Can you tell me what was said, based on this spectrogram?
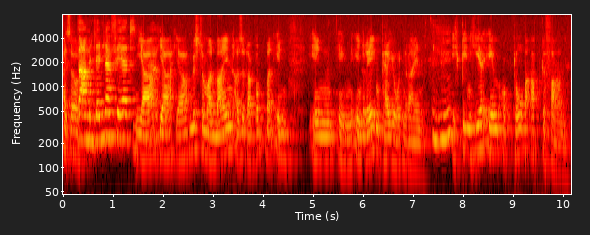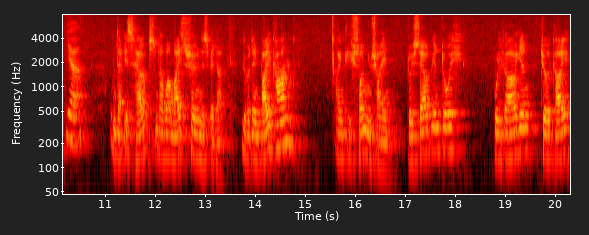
also- warmen Länder fährt. Ja, ja, ja, müsste man meinen. Also da kommt man in, in, in, in Regenperioden rein. Mhm. Ich bin hier im Oktober abgefahren. Ja. Und da ist Herbst und da war meist schönes Wetter. Über den Balkan eigentlich Sonnenschein. Durch Serbien durch, Bulgarien, Türkei.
